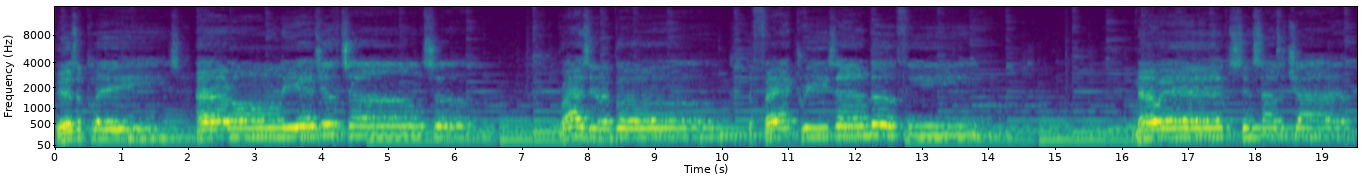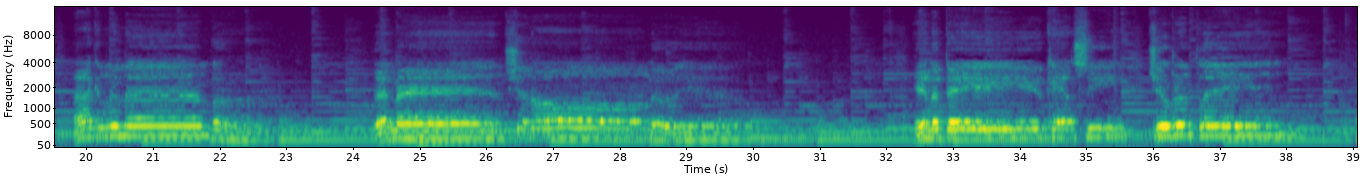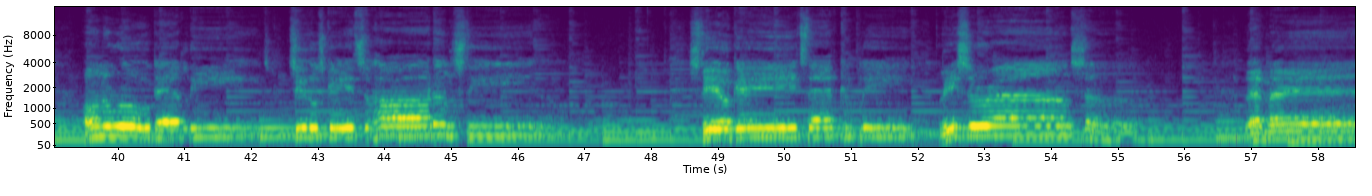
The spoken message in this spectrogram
There's a place out on the edge of town, sir, rising above the factories and the fields. Now, ever since I was a child, I can remember that mansion In the day you can see children playing on the road that leads to those gates of hardened steel. Steel gates that completely surround some that mansion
